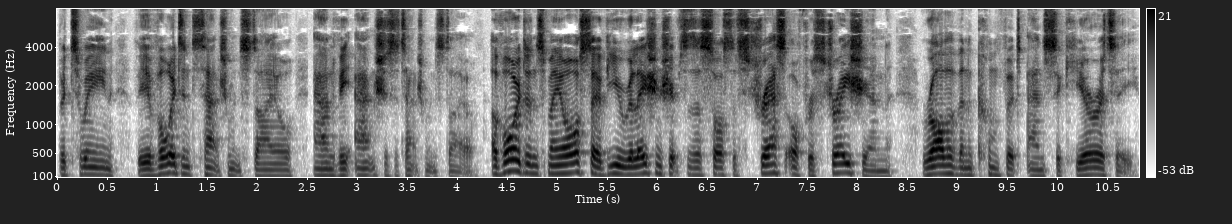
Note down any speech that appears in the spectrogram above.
between the avoidant attachment style and the anxious attachment style. Avoidance may also view relationships as a source of stress or frustration rather than comfort and security.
